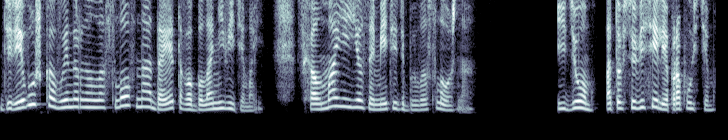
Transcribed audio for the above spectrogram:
Деревушка вынырнула, словно до этого была невидимой. С холма ее заметить было сложно. «Идем, а то все веселье пропустим»,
